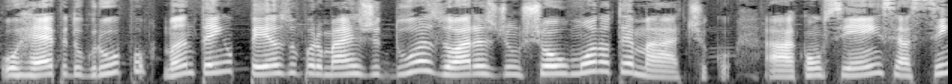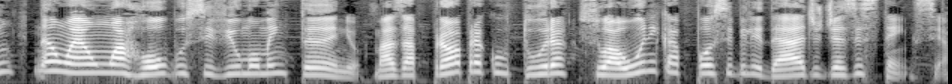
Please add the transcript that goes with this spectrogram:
O rap do grupo mantém o peso por mais de duas horas de um show monotemático. A consciência, assim, não é um arroubo civil momentâneo, mas a própria cultura, sua única possibilidade de existência.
